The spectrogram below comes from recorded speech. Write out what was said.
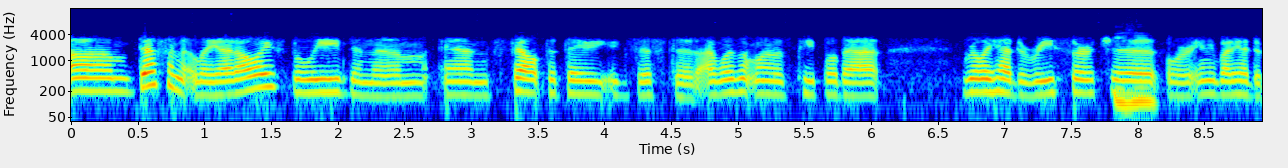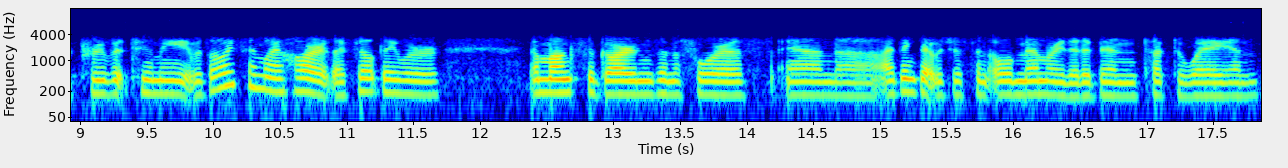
um, definitely. I'd always believed in them and felt that they existed. I wasn't one of those people that really had to research it Mm-hmm. or anybody had to prove it to me. It was always in my heart. I felt they were amongst the gardens and the forests, and uh, I think that was just an old memory that had been tucked away. And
